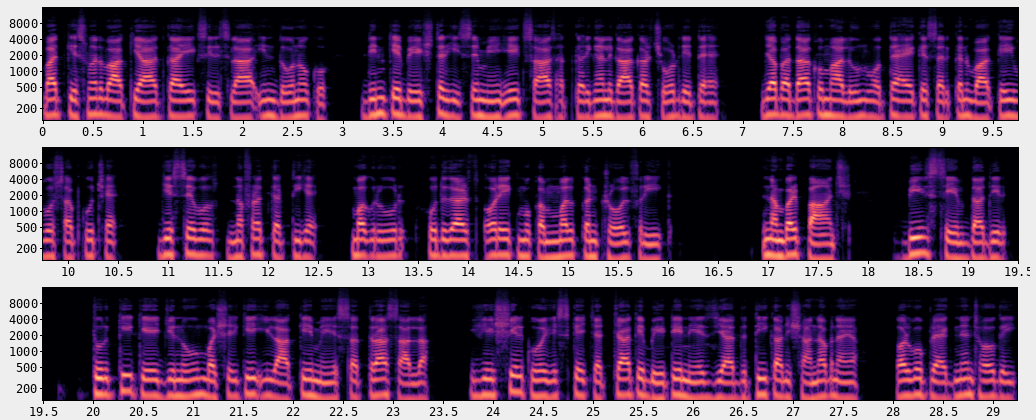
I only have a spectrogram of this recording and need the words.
बदकस्मत वाक़ात का एक सिलसिला इन दोनों को दिन के बेशतर हिस्से में एक साथ हथकड़ियाँ लगाकर छोड़ देता है। जब अदा को मालूम होता है कि सरकन वाकई वो सब कुछ है, जिससे वो नफ़रत करती है। मगरूर, खुदगर्ज और एक मुकम्मल कंट्रोल फ्रीक नंबर पाँच, बीर सेवदादिर तुर्की के जनूब मशरकी इलाके में सत्रह साल येशिल को इसके चचा के बेटे ने ज़्यादती का निशाना बनाया और वो प्रेग्नेंट हो गई।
